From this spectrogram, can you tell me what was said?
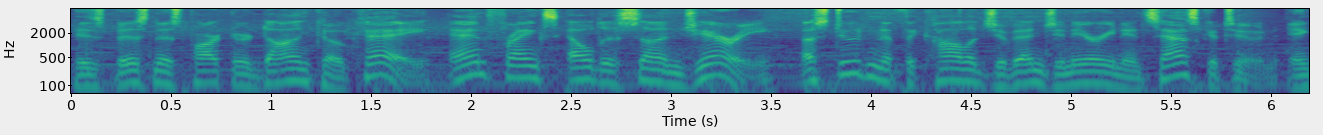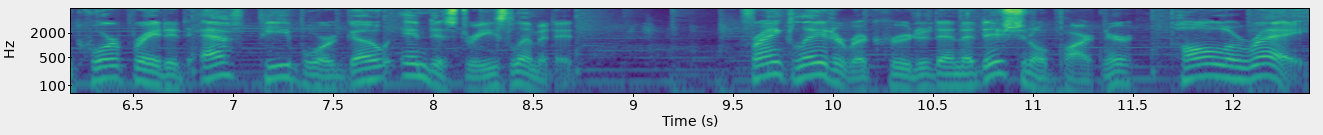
his business partner Don Coquet, and Frank's eldest son Jerry, a student at the College of Engineering in Saskatoon, incorporated FP Bourgault Industries Limited. Frank later recruited an additional partner, Paul Array,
